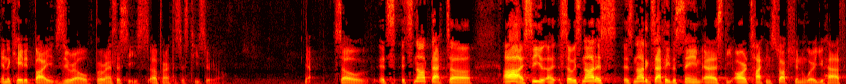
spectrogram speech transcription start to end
indicated by zero parentheses, uh, parenthesis T0. Yeah, so it's, it's not that, uh, ah, I see, uh, so it's not, as, it's not exactly the same as the R type instruction where you have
